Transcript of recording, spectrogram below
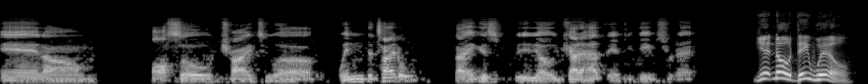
and um also trying to uh win the title. Like it's you know you gotta have Anthony games for that. Yeah, no, they will.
